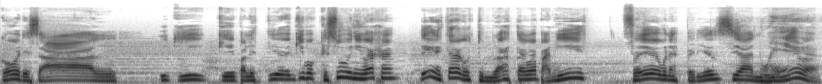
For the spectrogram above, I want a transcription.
Cobresal, Iquique, Palestino, equipos que suben y bajan, deben estar acostumbrados a esta. Para mí fue una experiencia nueva.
